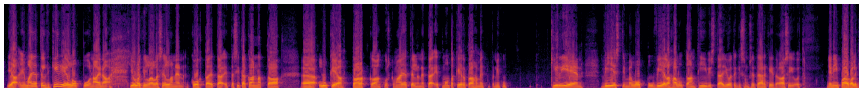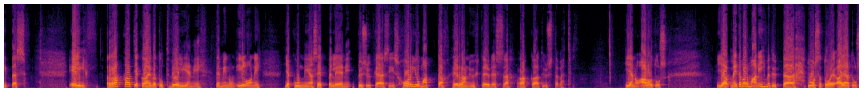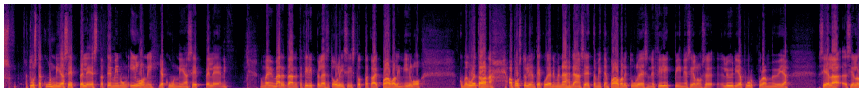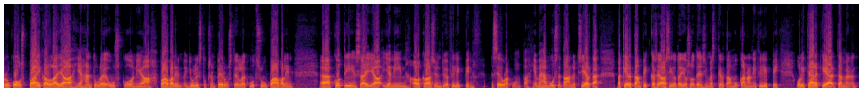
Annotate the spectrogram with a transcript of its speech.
ja, ja mä ajattelin, että kirjeen loppu on aina jollakin lailla sellainen kohta, että, että sitä kannattaa ää, lukea tarkkaan, koska mä ajattelen, että, että monta kertaa me niin kuin, kirjeen viestimme loppuun vielä halutaan tiivistää joitakin semmoisia tärkeitä asioita. Ja niin Paavalikin tässä. Eli rakkaat ja kaivatut veljeni, te minun iloni ja kunnia seppeleeni, pysykää siis horjumatta Herran yhteydessä, rakkaat ystävät hieno aloitus. Ja meitä varmaan ihmetyttää tuossa tuo ajatus tuosta kunniaseppeleestä. Te minun iloni ja kunniaseppeleeni. No me ymmärretään, että filippiläiset oli siis totta kai Paavalin ilo. Kun me luetaan apostolien tekoja, niin me nähdään se, että miten Paavali tulee sinne Filippiin ja siellä on se Lyydia purppuran myyjä siellä, siellä rukouspaikalla ja, ja hän tulee uskoon ja Paavalin julistuksen perusteella ja kutsuu Paavalin kotiinsa ja, ja niin alkaa syntyä Filippin seurakunta. Ja mehän muistetaan nyt sieltä, mä kertaan pikkasen asioita, jos olet ensimmäistä kertaa mukana, niin Filippi oli tärkeä, tämän,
